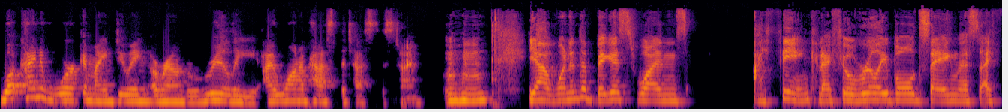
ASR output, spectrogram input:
What kind of work am I doing around really? I want to pass the test this time. Mm-hmm. Yeah, one of the biggest ones I think, and I feel really bold saying this, I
